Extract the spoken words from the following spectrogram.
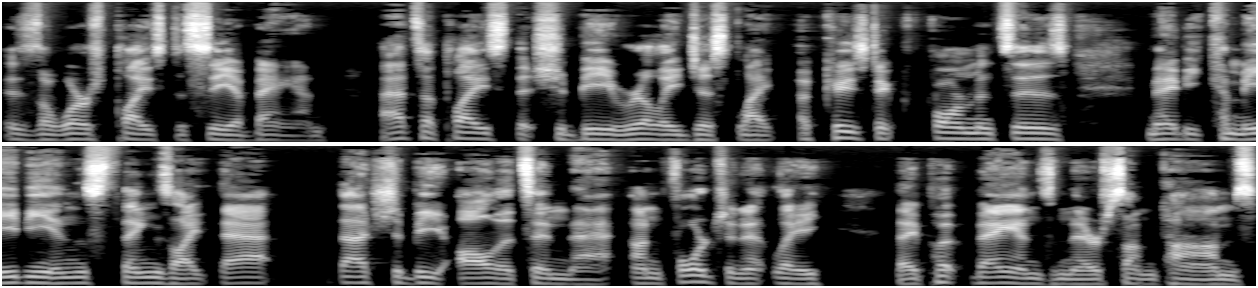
is the worst place to see a band. That's a place that should be really just like acoustic performances, maybe comedians, things like that. That should be all that's in that. Unfortunately, they put bands in there sometimes.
